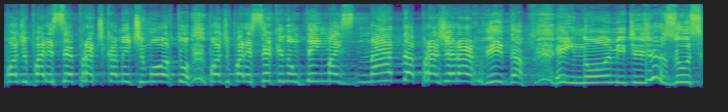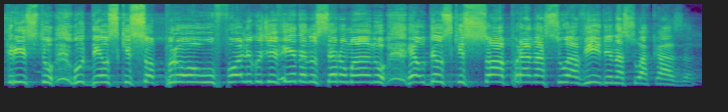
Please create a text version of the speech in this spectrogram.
pode parecer praticamente morto, pode parecer que não tem mais nada para gerar vida. Em nome de Jesus Cristo, o Deus que soprou o fôlego de vida no ser humano, é o Deus que sopra na sua vida e na sua casa.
